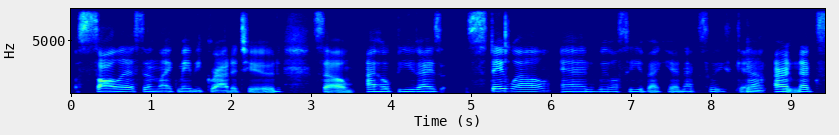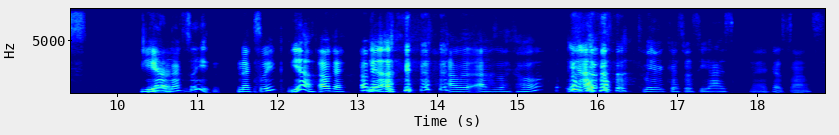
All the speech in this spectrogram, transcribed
solace and like maybe gratitude. So I hope you guys stay well and we will see you back here next week. Yeah. Or next year. Yeah, next week. Next week? Yeah. Okay. Okay. Yeah. I, was, I was like, huh? yeah. Merry Christmas, you guys. Merry Christmas.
